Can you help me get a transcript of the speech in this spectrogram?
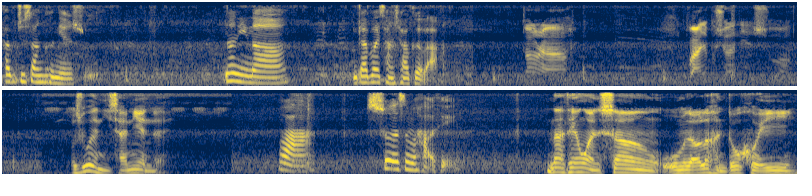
还不去上课念书。那你呢？你该不会常翘课吧？当然啊，本来就不喜欢念书啊。我是为了你才念的。哇，说的这么好听。那天晚上，我们聊了很多回忆，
